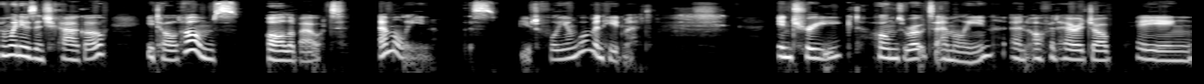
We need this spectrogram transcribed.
And when he was in Chicago, he told Holmes all about Emmeline, this beautiful young woman he'd met. Intrigued, Holmes wrote to Emmeline and offered her a job paying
